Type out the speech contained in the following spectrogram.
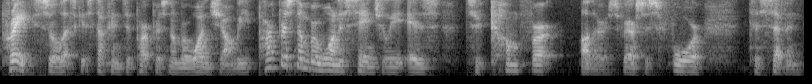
praise. So let's get stuck into purpose number one, shall we? Purpose number one essentially is to comfort others, verses 4 to 7.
